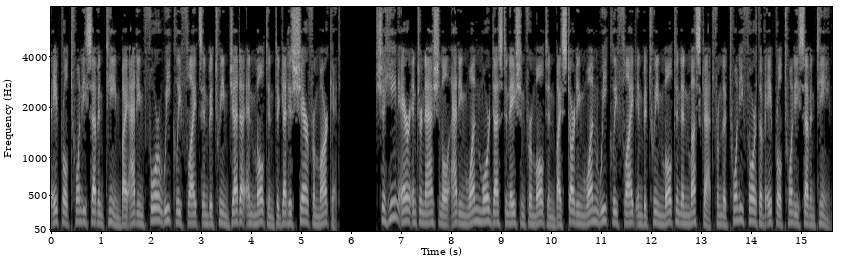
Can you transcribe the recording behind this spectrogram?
April 2017 by adding four weekly flights in between Jeddah and Multan to get his share from market. Shaheen Air International adding one more destination for Multan by starting one weekly flight in between Multan and Muscat from 24 April 2017.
